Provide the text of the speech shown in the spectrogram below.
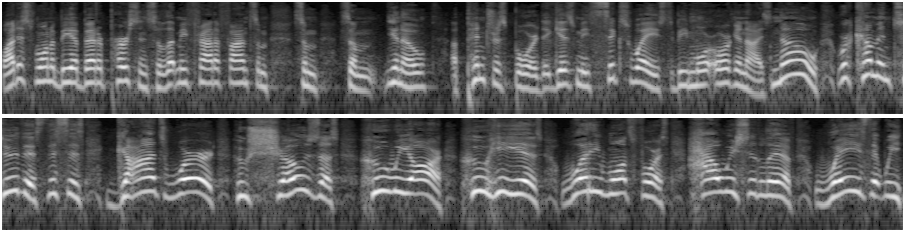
Well, I just want to be a better person, so let me try to find some, some, some you know, a Pinterest board that gives me six ways to be more organized. No, we're coming to this. This is God's Word who shows us who we are, who He is, what He wants for us, how we should live, ways that we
